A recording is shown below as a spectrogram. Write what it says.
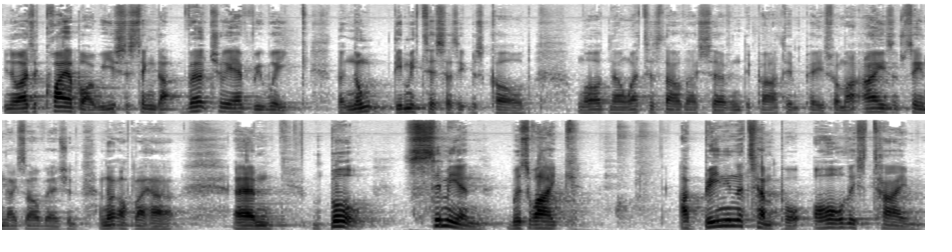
You know, as a choir boy, we used to sing that virtually every week, the Nunc Dimittis, as it was called. Lord, now lettest thou thy servant depart in peace, for my eyes have seen thy salvation. I know it off by heart. Um, but Simeon was like, I've been in the temple all this time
